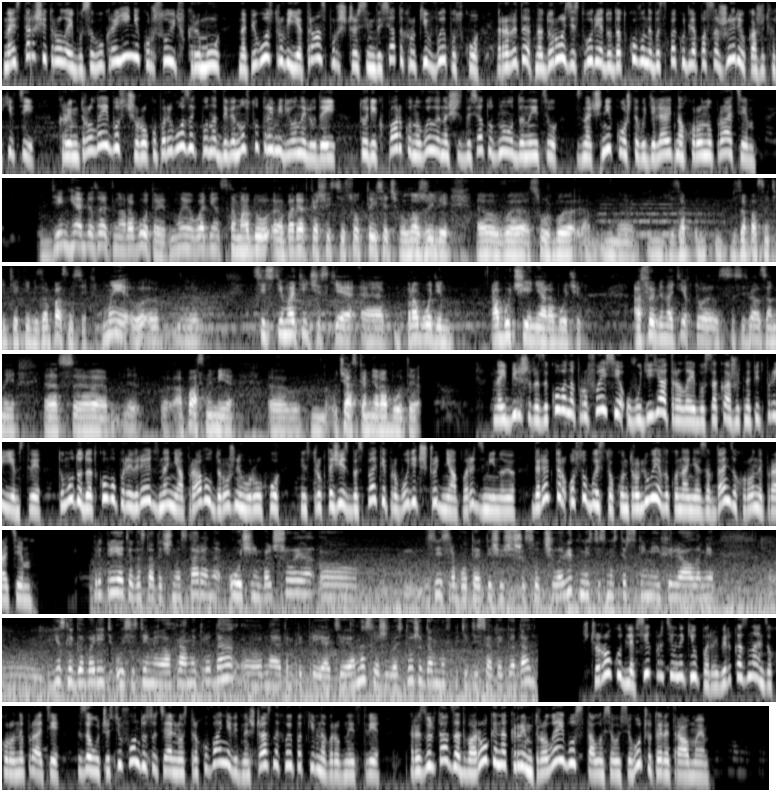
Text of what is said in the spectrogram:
Найстарші тролейбуси в Україні курсують в Криму. На півострові є транспорт ще 70-х років випуску. Раритет на дорозі створює додаткову небезпеку для пасажирів, кажуть фахівці. Крим тролейбус щороку перевозить понад 93 мільйони людей. Торік парк оновили на 61 одиницю. Значні кошти виділяють на охорону праці. Деньги обязательно работают. Мы в 2011 году э, порядка 600 тысяч вложили э, в службу э, безопасности и технобезопасности. Мы э, э, систематически проводим обучение рабочих, особенно тех, кто связаны с опасными участками работы. Найбільш ризикована професія у водія тролейбуса, кажуть на підприємстві. Тому додатково перевіряють знання правил дорожнього руху. Інструктажі з безпеки проводять щодня перед зміною. Директор особисто контролює виконання завдань з охорони праці. Предприятие достаточно старое, оно очень большое. Э, Здесь работает 1600 человек вместе с мастерскими и филиалами. Э, Если говорить о системе охраны труда э, на этом предприятии, она сложилась тоже давно, в 50-х годах. Щороку для всіх працівників перевірка знань з охорони праці за участю фонду соціального страхування від нещасних випадків на виробництві. Результат за два роки на Крим тролейбус сталося усього чотири травми.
